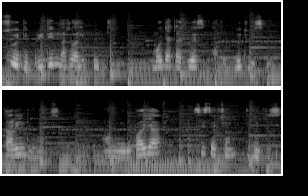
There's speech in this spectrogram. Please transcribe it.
so the breeding naturally put the mother tigress at a great risk in carrying the youngs and may require C-section deliveries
